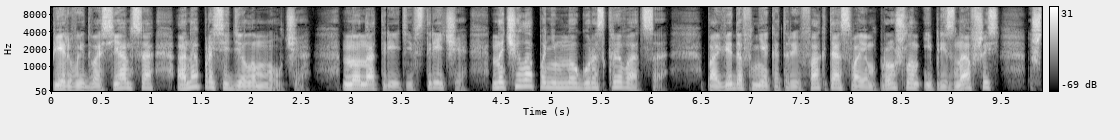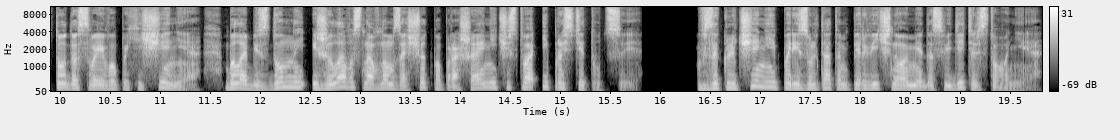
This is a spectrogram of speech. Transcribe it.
Первые два сеанса она просидела молча, но на третьей встрече начала понемногу раскрываться, поведав некоторые факты о своем прошлом и признавшись, что до своего похищения была бездомной и жила в основном за счет попрошайничества и проституции. В заключении по результатам первичного медосвидетельствования,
